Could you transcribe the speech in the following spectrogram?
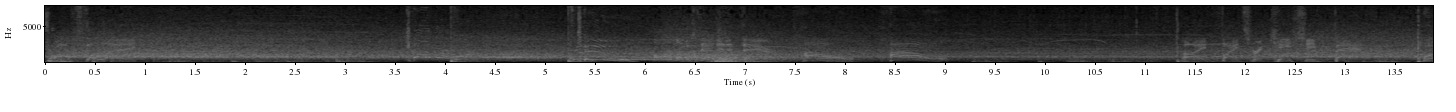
Drops the leg. Cover. Two. Almost ended it there. How? How? He fights Rikishi back. Boom! A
